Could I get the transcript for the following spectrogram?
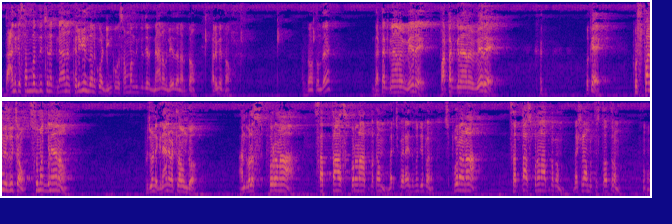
దానికి సంబంధించిన జ్ఞానం కలిగిందనుకోండి ఇంకొక సంబంధించిన జ్ఞానం లేదని అర్థం పరిమితం. అర్థమవుతుందే? ఘట జ్ఞానం వేరే పట జ్ఞానం వేరే. ఓకే పుష్పాన్ని చూచాం సుమ జ్ఞానం ఇప్పుడు చూడండి జ్ఞానం ఎట్లా ఉందో. అందువల్ల స్ఫురణ సత్తా స్ఫురణాత్మకం. మర్చిపోయారా? ఇంతకుముందు చెప్పాను. స్ఫురణ సత్తా స్ఫురణాత్మకం. దక్షిణామూర్తి స్తోత్రం.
